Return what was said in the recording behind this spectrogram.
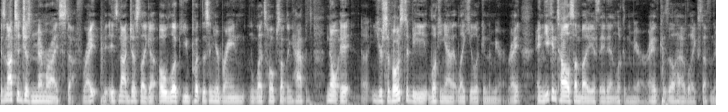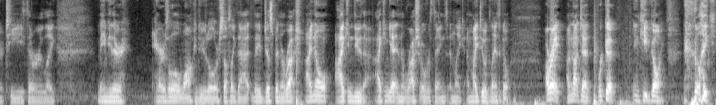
it's not to just memorize stuff, right? It's not just like a, oh look, you put this in your brain, let's hope something happens. No, it uh, you're supposed to be looking at it like you look in the mirror, right? And you can tell somebody if they didn't look in the mirror, right? Cuz they'll have like stuff in their teeth or like maybe their hair's a little wonkadoodle or stuff like that. They've just been in a rush. I know I can do that. I can get in a rush over things and like I might do a glance and go, "All right, I'm not dead. We're good." And keep going. like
